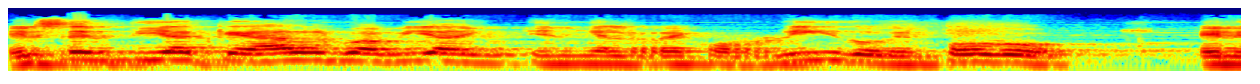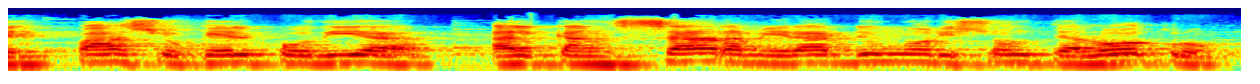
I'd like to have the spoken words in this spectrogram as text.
Él sentía que algo había en, el recorrido de todo el espacio que él podía alcanzar a mirar de un horizonte al otro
